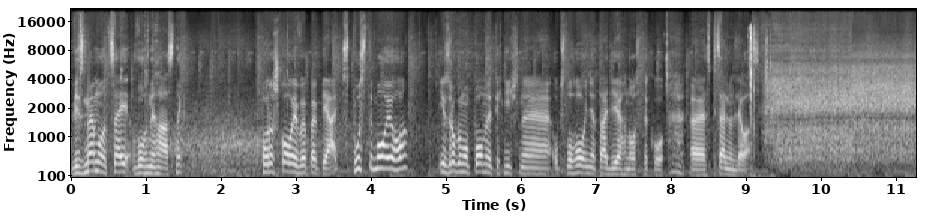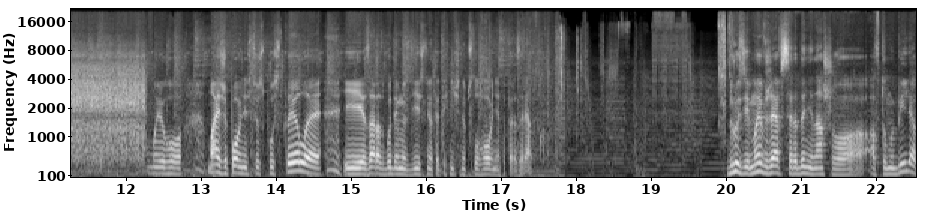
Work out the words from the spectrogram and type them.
Візьмемо цей вогнегасник, порошковий ВП5, спустимо його і зробимо повне технічне обслуговування та діагностику е, спеціально для вас. Ми його майже повністю спустили і зараз будемо здійснювати технічне обслуговування та перезарядку. Друзі, ми вже всередині нашого автомобіля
